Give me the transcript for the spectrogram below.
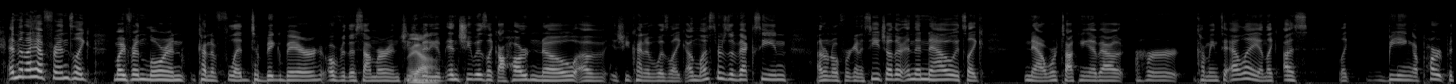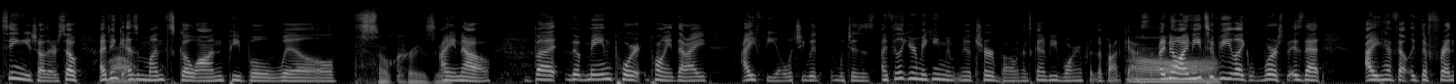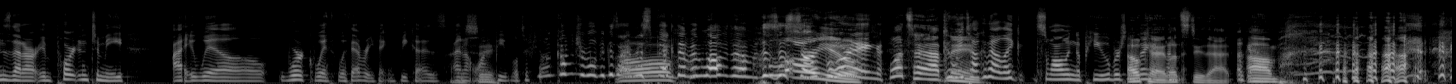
And then I have friends like my friend Lauren kind of fled to Big Bear over the summer and she's Yeah. and she was like a hard no of she kind of was like unless there's a vaccine, I don't know if we're going to see each other. And then now it's like now we're talking about her coming to LA and like us like being apart but seeing each other. So I think Wow. as months go on people will So crazy. I know. But the main por- point that I I feel, which you would, which is, I feel like you're making me mature, Bo, and it's to be boring for the podcast. I know I need to be like worse, but is that I have felt like the friends that are important to me, I will work with with everything because I, I don't see. want people to feel uncomfortable because I Oh, respect them and love them. This is so are you? boring. What's happening? Can we talk about like swallowing a pube or something? Okay, let's do that. Okay. Um,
